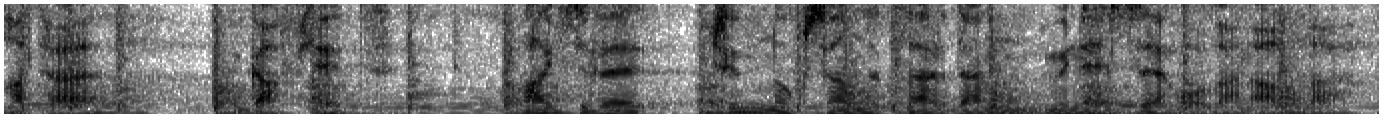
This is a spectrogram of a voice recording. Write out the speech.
Hata, gaflet, acz ve tüm noksanlıklardan münezzeh olan Allah.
